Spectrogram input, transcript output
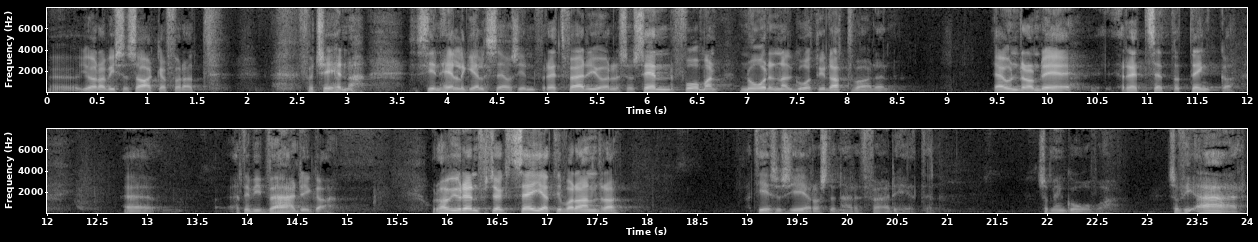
eh, göra vissa saker för att förtjäna sin helgelse och sin rättfärdiggörelse. Och sen får man nåden att gå till nattvarden. Jag undrar om det är rätt sätt att tänka, eh, att är vi värdiga. Och då har vi ju redan försökt säga till varandra att Jesus ger oss den här rättfärdigheten som en gåva. Så vi är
